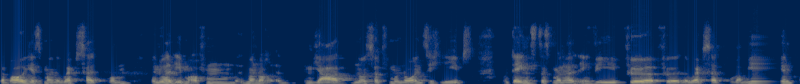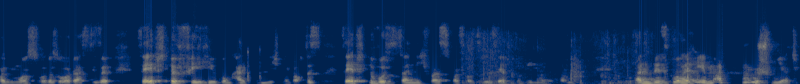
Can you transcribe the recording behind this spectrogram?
da baue ich jetzt meine Website rum. Wenn du halt eben auf dem, immer noch im Jahr 1995 lebst und denkst, dass man halt irgendwie für, für eine Website programmieren können muss oder so, oder dass diese Selbstbefähigung halt nicht und auch das Selbstbewusstsein nicht, was, was aus dieser Selbstbefähigung kommt, dann bist du halt eben angeschmiert.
